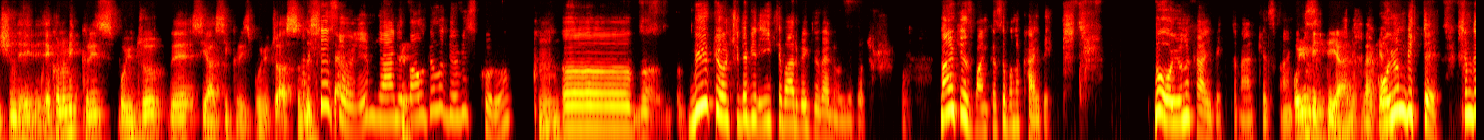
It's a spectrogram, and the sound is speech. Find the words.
şimdi ekonomik kriz boyutu ve siyasi kriz boyutu aslında. Bir şey söyleyeyim. Yani evet. dalgalı döviz kuru e, büyük ölçüde bir itibar ve güven oyunudur. Merkez Bankası bunu kaybetmiştir. Bu oyunu kaybetti Merkez Bankası. Oyun bitti yani. Merkez Oyun bitti. Şimdi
